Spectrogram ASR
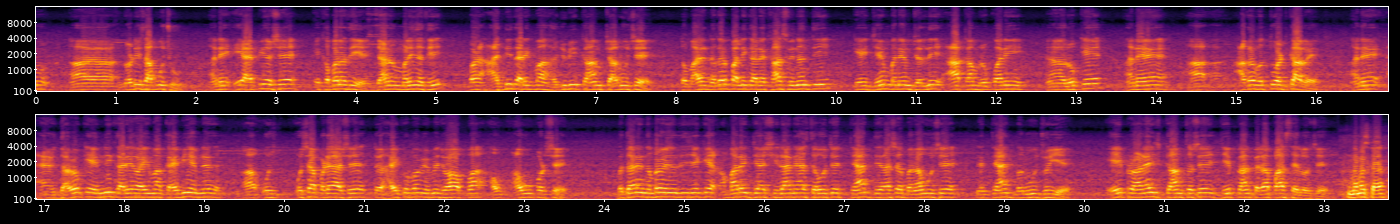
નોટિસ આપું છું. અને એ આપી હશે એ ખબર નથી, જાણ મળી નથી. પણ આજની તારીખમાં હજુ બી કામ ચાલુ છે. તો મારે નગરપાલિકાને ખાસ વિનંતી કે જેમ બને એમ જલ્દી આ કામ રોકવાની રોકે અને આગળ વધતું અટકાવે. અને ધારો કે એમની કાર્યવાહીમાં કાંઈ બી એમને ઓછા પડ્યા હશે, તો હાઈકોર્ટમાં એમને જવાબ આપવા આવવું પડશે. બધાને નમ્ર વિનંતી છે કે અમારે જ્યાં શિલાન્યાસ થયો છે, ત્યાં જ દેરાસર બનાવવું છે ને ત્યાં જ બનવું જોઈએ. એ પ્રમાણે જ કામ થશે, જે પ્લાન પહેલાં પાસ થયેલો છે. નમસ્કાર.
